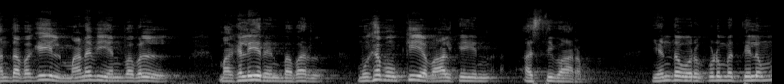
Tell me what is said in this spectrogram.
அந்த வகையில் மனைவி என்பவள் மகளிர் என்பவர் மிக முக்கிய வாழ்க்கையின் அஸ்திவாரம். எந்த ஒரு குடும்பத்திலும்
